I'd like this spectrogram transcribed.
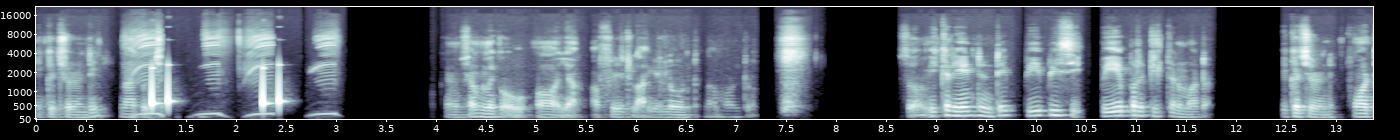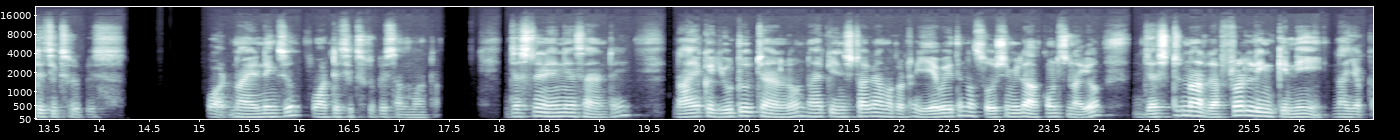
ఇక్కడ చూడండి. నాకొచ్చి ఒక్క నిమిషం మీకు యాహ్! అఫిలియేట్ లాగిన్‌లో ఉంటుంది అమౌంట్. సో, ఇక్కడ ఏంటంటే పీపీసీ పేపర్ క్లిక్ అనమాట. ఇక్కడ చూడండి 46 రూపీస్. ఫా నా ఎర్నింగ్స్ 46 రూపీస్ అనమాట. జస్ట్ నేనేం చేశానంటే నా యొక్క యూట్యూబ్ ఛానెల్‌లో, నా యొక్క ఇన్‌స్టాగ్రామ్ అకౌంట్‌లో ఏవైతే నా సోషల్ మీడియా అకౌంట్స్ ఉన్నాయో జస్ట్ నా రెఫరల్ లింక్‌ని నా యొక్క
